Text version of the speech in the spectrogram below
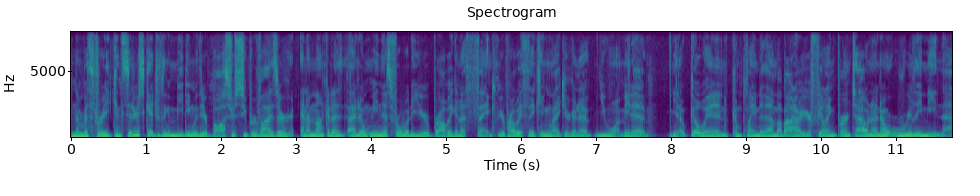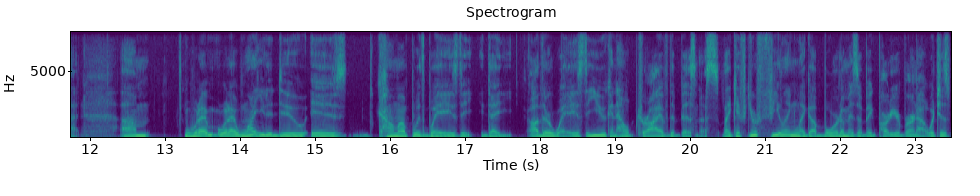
number three, consider scheduling a meeting with your boss or supervisor. And I'm not going to, I don't mean this for what you're probably going to think. You're probably thinking like you're going to, you want me to, you know, go in and complain to them about how you're feeling burnt out. And I don't really mean that. Um, what I what I want you to do is come up with ways that that other ways that you can help drive the business. Like if you're feeling like a boredom is a big part of your burnout, which is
